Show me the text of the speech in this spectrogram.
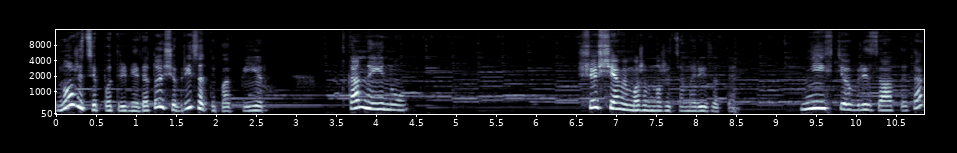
Ножиці потрібні для того, щоб різати папір, тканину. Що ще ми можемо ножицями різати? Нігті обрізати, так?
